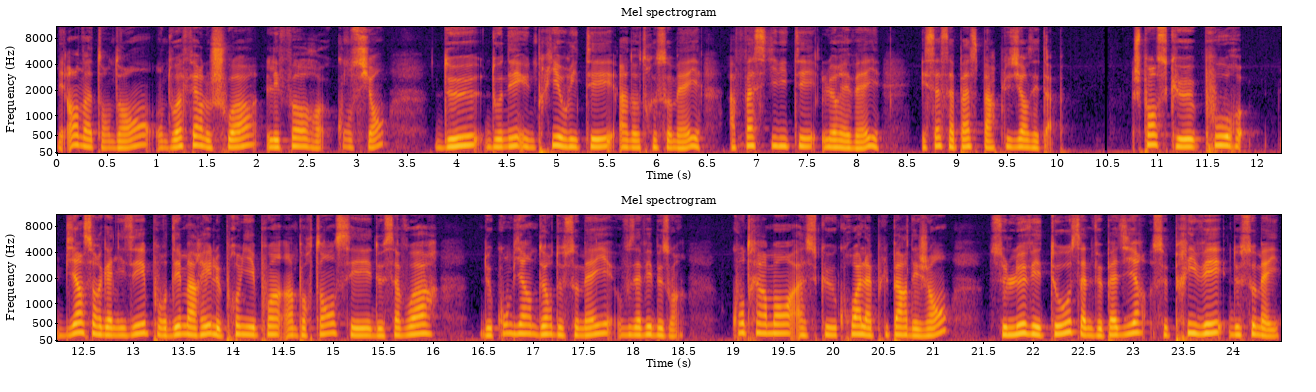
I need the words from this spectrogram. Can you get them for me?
mais en attendant, on doit faire le choix, l'effort conscient, de donner une priorité à notre sommeil, à faciliter le réveil, et ça, ça passe par plusieurs étapes. Je pense que pour bien s'organiser, pour démarrer, le premier point important, c'est de savoir de combien d'heures de sommeil vous avez besoin. Contrairement à ce que croient la plupart des gens, se lever tôt, ça ne veut pas dire se priver de sommeil.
